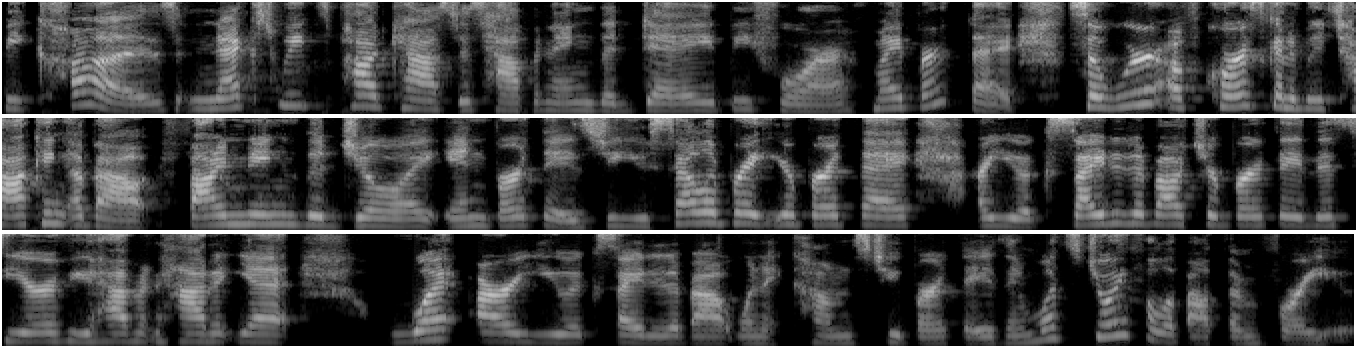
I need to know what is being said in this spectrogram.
because next week's podcast is happening the day before my birthday. So, we're of course going to be talking about finding the joy in birthdays. Do you celebrate your birthday? Are you excited about your birthday this year if you haven't had it yet? What are you excited about when it comes to birthdays and what's joyful about them for you?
